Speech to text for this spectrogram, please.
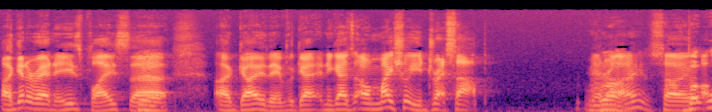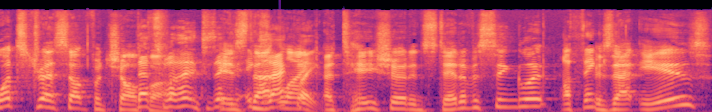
I get around to his place. Uh, I go there. We go, and he goes, "Oh, make sure you dress up." You Know? So, but what's dress up for Chopper? That's what- exa- is that like a t-shirt instead of a singlet? I think- is that ears?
